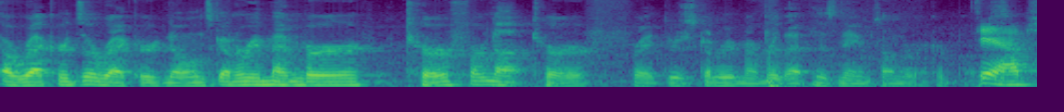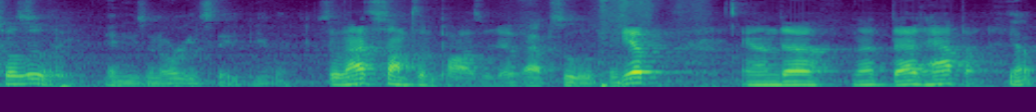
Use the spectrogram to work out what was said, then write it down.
A record's a record. No one's going to remember turf or not turf, right? They're just going to remember that his name's on the record books. Yeah, absolutely. And he's an Oregon State dealer. So that's something positive. Absolutely. Yep, and uh, that that happened. Yep.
